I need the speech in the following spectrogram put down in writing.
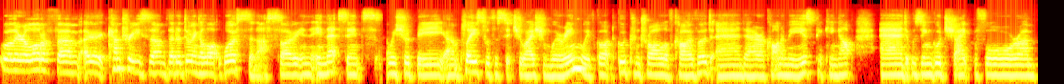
Well, there are a lot of um, uh, countries um, that are doing a lot worse than us. So, in, in that sense, we should be um, pleased with the situation we're in. We've got good control of COVID and our economy is picking up, and it was in good shape before um,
